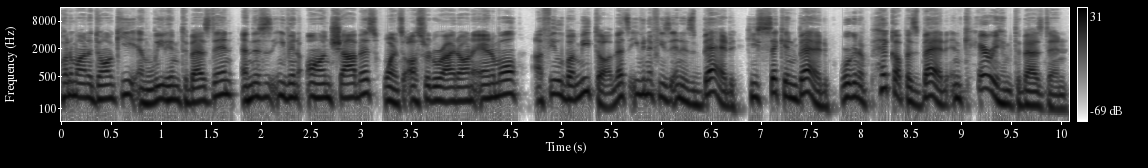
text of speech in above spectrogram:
put him on a donkey and lead him to Bezdin, and this is even on Shabbos when it's usher to ride on an animal. Afil Bamita, that's even if he's in his bed, he's sick in bed. We're going to pick up his bed and carry him to Bezdin.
